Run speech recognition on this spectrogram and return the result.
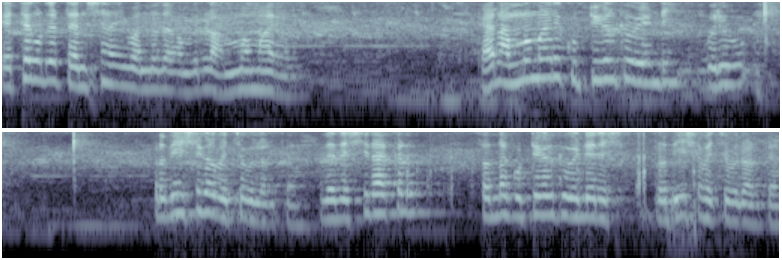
ഏറ്റവും കൂടുതൽ ടെൻഷനായി വന്നത് അവരുടെ അമ്മമാരാണ്. കാരണം അമ്മമാർ കുട്ടികൾക്ക് വേണ്ടി ഒരു പ്രതീക്ഷകൾ വെച്ച് പുലർത്തുക. അല്ലെ രക്ഷിതാക്കൾ സ്വന്തം കുട്ടികൾക്ക് വേണ്ടി പ്രതീക്ഷ വെച്ച് പുലർത്തുക.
